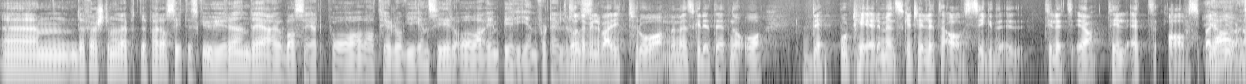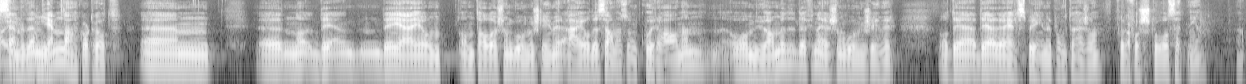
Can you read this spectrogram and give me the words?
Ehm, det første med det, parasittiske uhyret det er jo basert på hva teologien sier og hva empirien forteller oss. Så det vil være i tråd med menneskerettighetene å deportere mennesker til et, avsigde, til et, ja, til et avsperret ja, hjørne? Ja, Sende dem hjem, da, kort og godt. Um, det, det jeg omtaler som gode muslimer, er jo det samme som Koranen og Muhammed definerer som gode muslimer. Og Det, det er det helt springende punktet her, sånn, for å forstå setningen. Ja.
